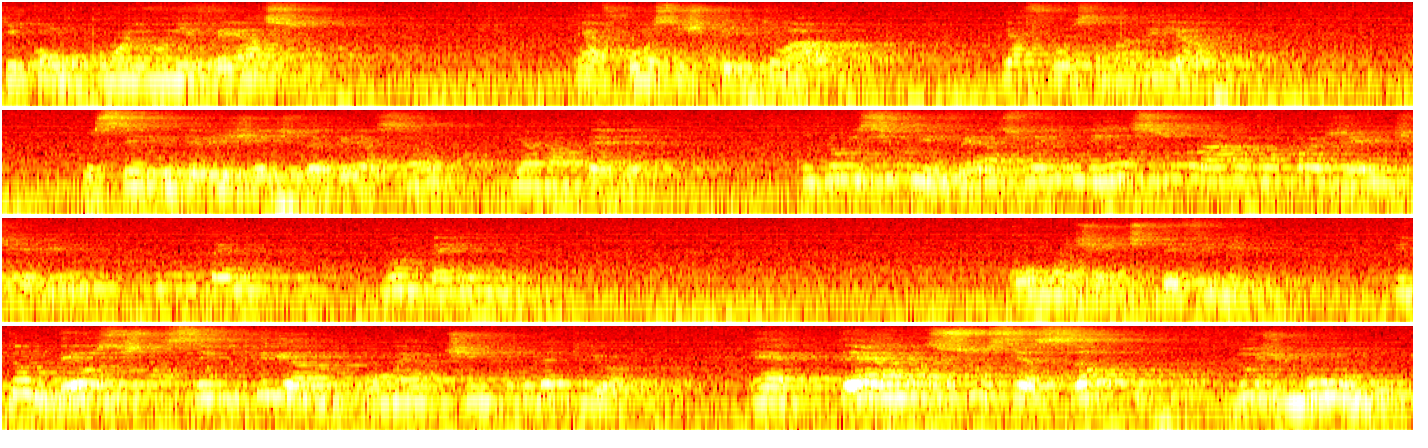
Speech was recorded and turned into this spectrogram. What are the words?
que compõem o universo é a força espiritual e a força material. O ser inteligente da criação e a matéria. Então esse universo é imensurável para a gente. Ele não tem, não tem como a gente definir. Então Deus está sempre criando, como é o título daqui, ó. Eterna sucessão dos mundos.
